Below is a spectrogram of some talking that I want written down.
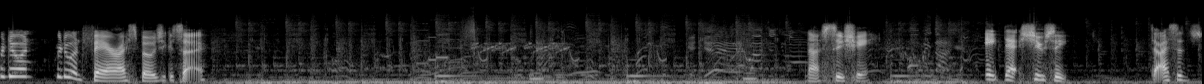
We're doing we're doing fair, I suppose you could say. No, sushi. Eat that sushi. I said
